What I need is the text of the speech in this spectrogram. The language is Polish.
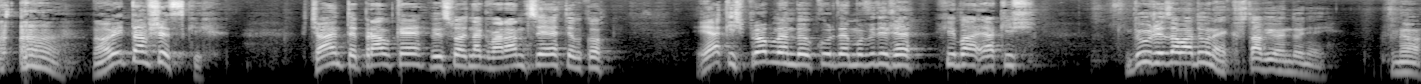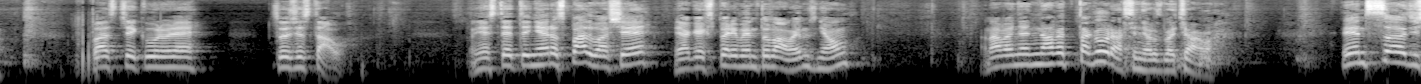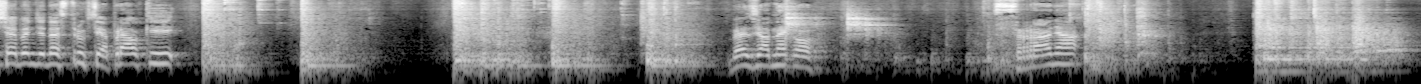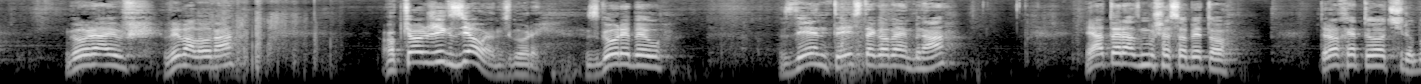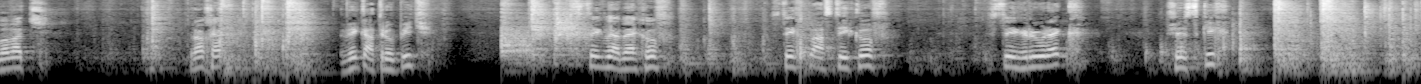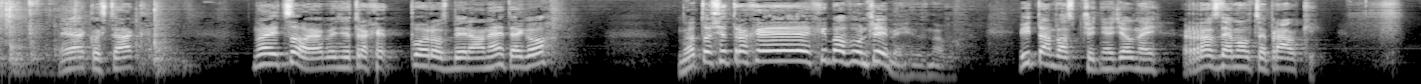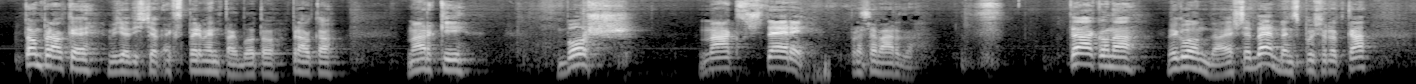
No witam wszystkich. Chciałem tę pralkę wysłać na gwarancję, tylko jakiś problem był, kurde, mówili, że chyba jakiś duży załadunek wstawiłem do niej. No. Patrzcie, kurde, co się stało. No niestety nie rozpadła się, jak eksperymentowałem z nią. A nawet, nawet ta góra się nie rozleciała. Więc co, dzisiaj będzie destrukcja pralki. Bez żadnego srania. Góra już wywalona. Obciążnik zdjąłem z góry. Z góry był zdjęty z tego bębna. Ja teraz muszę sobie to trochę tu odśrubować. Trochę wykatrupić z tych bebechów, z tych plastików, z tych rurek, wszystkich. Jakoś tak. No i co, jak będzie trochę porozbierane tego, no to się trochę chyba włączymy znowu. Witam Was przy niedzielnej rozdemolce pralki. Tą pralkę widzieliście w eksperymentach, bo to pralka marki Bosch Max 4. Proszę bardzo. Tak ona wygląda. Jeszcze bęben z pośrodka.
